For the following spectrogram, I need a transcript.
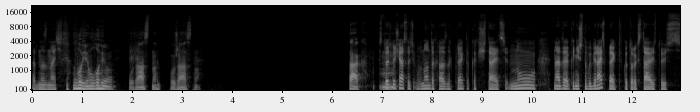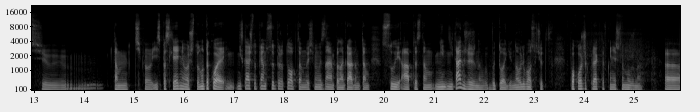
Однозначно. Ловим, ловим. Ужасно, ужасно. Так. Стоит ли участвовать в нодах разных проектов, как считаете? Ну, надо, конечно, выбирать проекты, в которых ставить, то есть э, там, типа, из последнего, что, ну, такое, не сказать, что прям супер топ, там, то есть мы знаем по наградам, там, Суи, Аптос, там, не, не так жирно в итоге, но в любом случае в, в похожих проектах, конечно, нужно э,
